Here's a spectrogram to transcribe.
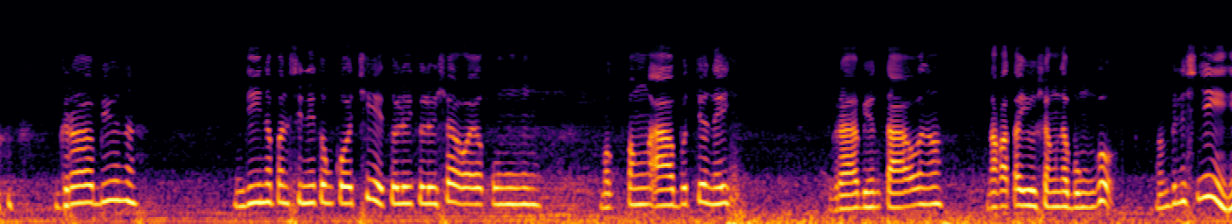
Grabe yun ah. Hindi napansin nitong kotse eh. Tuloy-tuloy siya. Kaya kung magpang-abot yun eh. Grabe yung tao no nakatayo siyang nabunggo. Ang bilis niya eh.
